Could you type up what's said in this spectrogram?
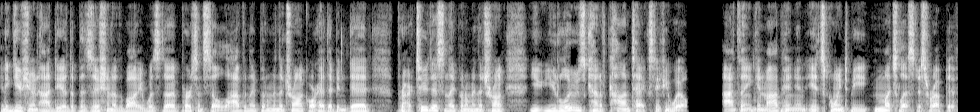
And it gives you an idea of the position of the body. Was the person still alive when they put them in the trunk, or had they been dead prior to this and they put them in the trunk? You, you lose kind of context, if you will. I think, in my opinion, it's going to be much less disruptive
